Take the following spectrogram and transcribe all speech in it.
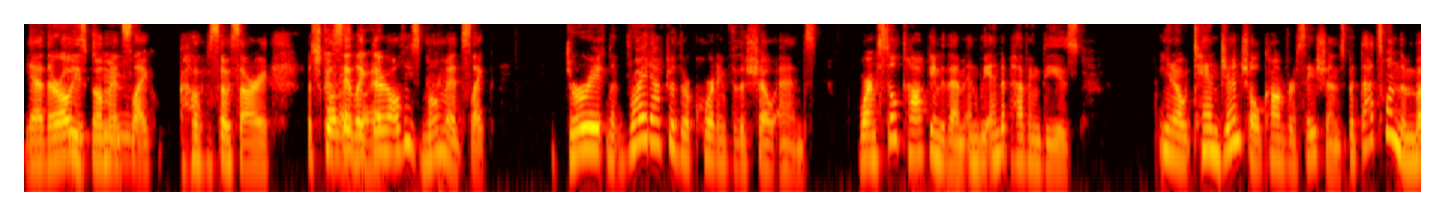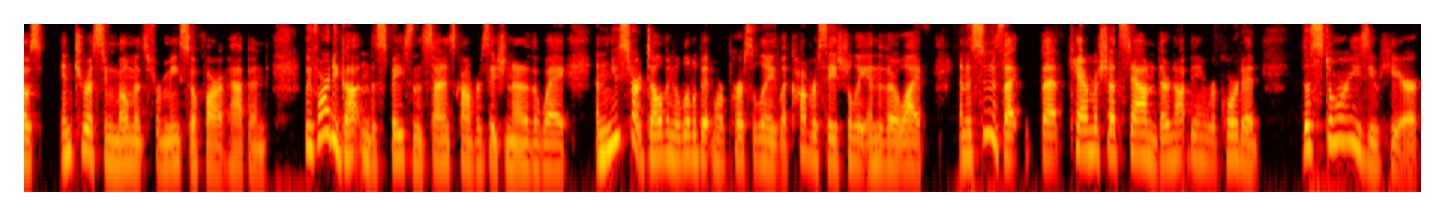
Yeah, there are all Do these moments like oh, I'm so sorry. I was just Oh, gonna no, say go like there ahead. are all these moments like during like right after the recording for the show ends where I'm still talking to them and we end up having these you know tangential conversations but that's when the most interesting moments for me so far have happened we've already gotten the space and the science conversation out of the way and then you start delving a little bit more personally like conversationally into their life and as soon as that that camera shuts down they're not being recorded the stories you hear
